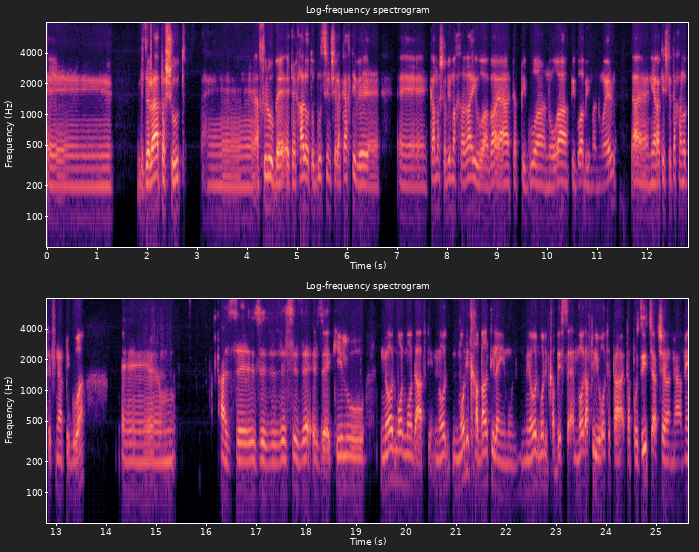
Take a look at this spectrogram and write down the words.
אה, וזה לא היה פשוט. אה, אפילו את אחד האוטובוסים שלקחתי וכמה אה, שלבים אחריי, הוא עבר, היה את הפיגוע הנורא, פיגוע בעמנואל. אני ירדתי שתי תחנות לפני הפיגוע. אז זה, זה, זה, זה, זה, זה כאילו מאוד מאוד מאוד אהבתי, מאוד, מאוד התחברתי לאימון, מאוד מאוד התחברתי, מאוד אהבתי לראות את, ה, את הפוזיציה של המאמן,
